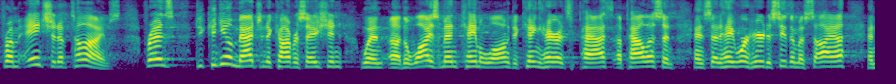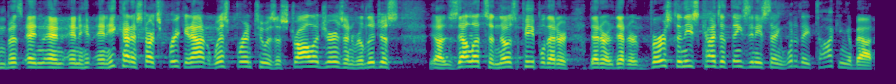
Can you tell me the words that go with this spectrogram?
from ancient of times. Friends, do, can you imagine a conversation when uh, the wise men came along to King Herod's pass, uh, palace and, and said, Hey, we're here to see the Messiah? And, and, and, and he, and he kind of starts freaking out and whispering to his astrologers and religious uh, zealots and those people that are, that, are, that are versed in these kinds of things. And he's saying, What are they talking about?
